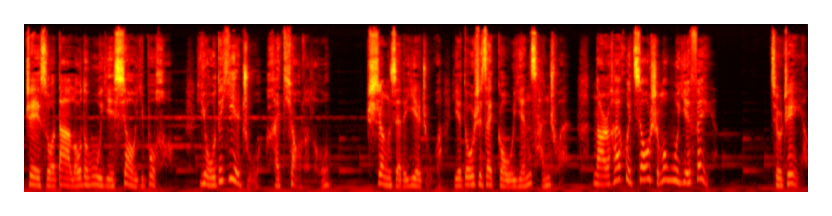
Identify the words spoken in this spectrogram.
这所大楼的物业效益不好，有的业主还跳了楼，剩下的业主啊也都是在苟延残喘，哪儿还会交什么物业费呀？就这样，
